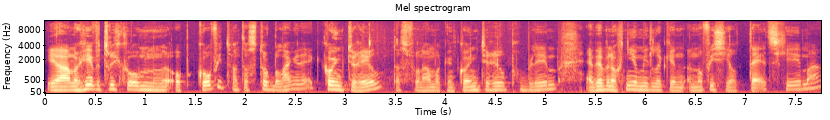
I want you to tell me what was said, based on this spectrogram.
Ja, nog even terugkomen op COVID, want dat is toch belangrijk. Conjunctureel, dat is voornamelijk een conjunctureel probleem. En we hebben nog niet onmiddellijk een, een officieel tijdschema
